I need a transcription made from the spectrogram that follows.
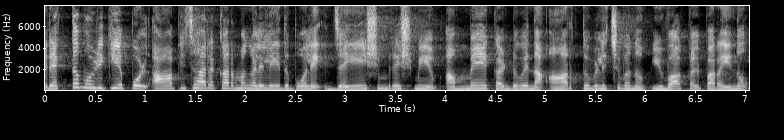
രക്തമൊഴുകിയപ്പോൾ ആഭിചാര കർമ്മങ്ങളിലേതുപോലെ ജയേഷും രശ്മിയും അമ്മയെ കണ്ടുവെന്ന് ആർത്തു വിളിച്ചുവെന്നും യുവാക്കൾ പറയുന്നു.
